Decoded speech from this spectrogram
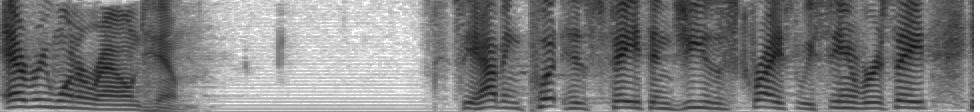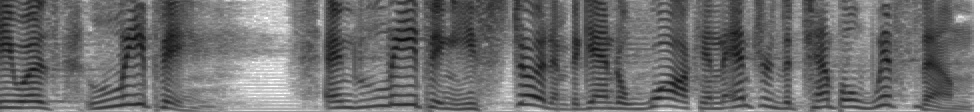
everyone around him. See, having put his faith in Jesus Christ, we see in verse 8, he was leaping and leaping, he stood and began to walk and entered the temple with them,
